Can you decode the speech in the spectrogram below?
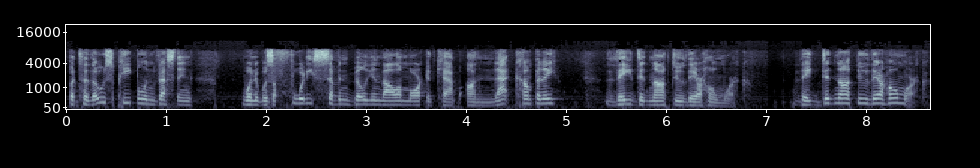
but to those people investing when it was a 47 billion dollar market cap on that company, they did not do their homework. They did not do their homework.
